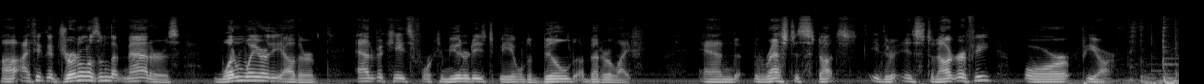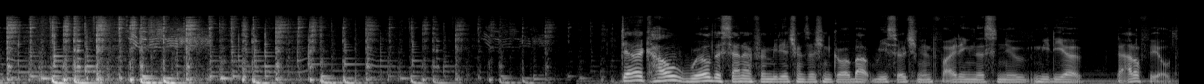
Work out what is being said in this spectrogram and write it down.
Uh, I think the journalism that matters, one way or the other, advocates for communities to be able to build a better life, and the rest is not either is stenography or PR. Derek, how will the Center for Media Transition go about researching and fighting this new media battlefield?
